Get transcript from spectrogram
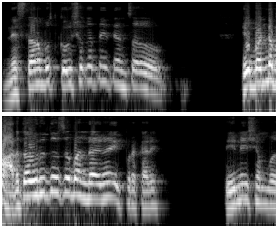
नेस्तानाभूत करू शकत नाही त्यांचं. हे बंड भारताविरुद्धचं बंड आहे ना एक प्रकारे? ते नाही शंभर.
